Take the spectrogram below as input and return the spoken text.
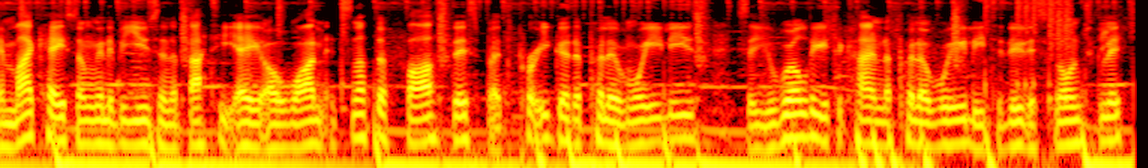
In my case, I'm going to be using a Bati 801. It's not the fastest, but it's pretty good at pulling wheelies. So you will need to kind of pull a wheelie to do this launch glitch.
